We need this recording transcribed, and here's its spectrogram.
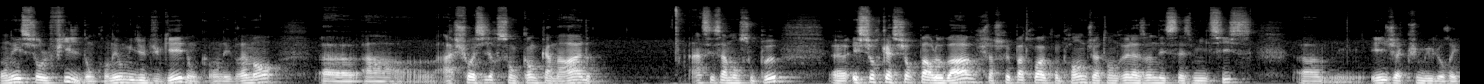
on est sur le fil, donc on est au milieu du guet, donc on est vraiment euh, à, choisir son camp camarade incessamment sous peu. et sur cassure par le bas, je ne chercherai pas trop à comprendre, j'attendrai la zone des 16006 euh, et j'accumulerai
